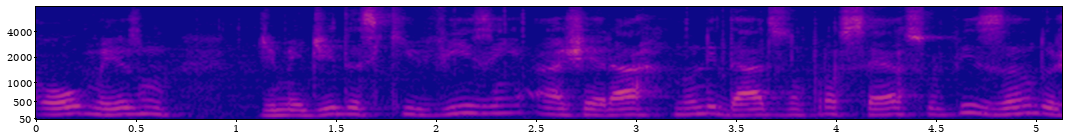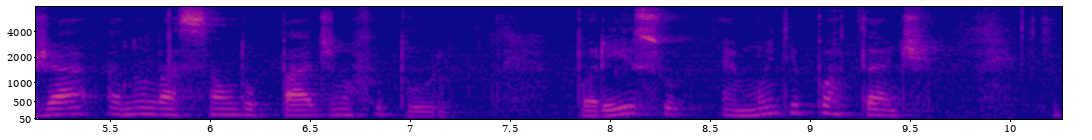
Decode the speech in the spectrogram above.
ou mesmo de medidas que visem a gerar nulidades no processo, visando já anulação do PAD no futuro. Por isso, é muito importante que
